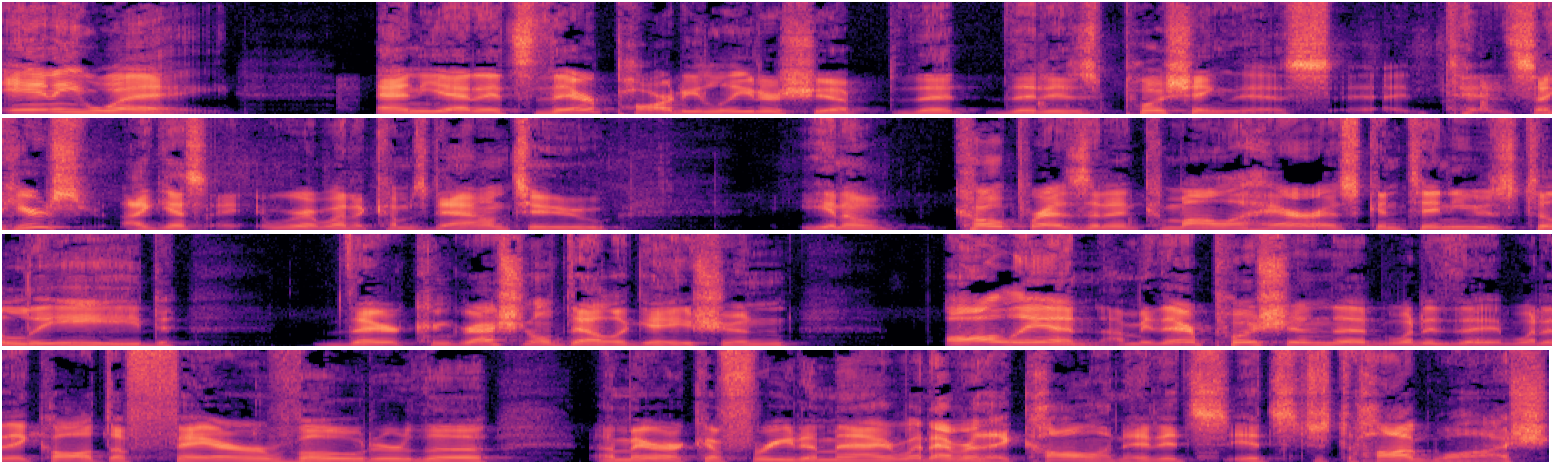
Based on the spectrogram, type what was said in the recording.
any way and yet it's their party leadership that that is pushing this. Uh, so here's, I guess, uh, where what it comes down to. You know, co-president Kamala Harris continues to lead their congressional delegation all in. I mean, they're pushing the what is they what do they call it? The fair vote or the America Freedom Act, whatever they're calling it. It's it's just hogwash.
